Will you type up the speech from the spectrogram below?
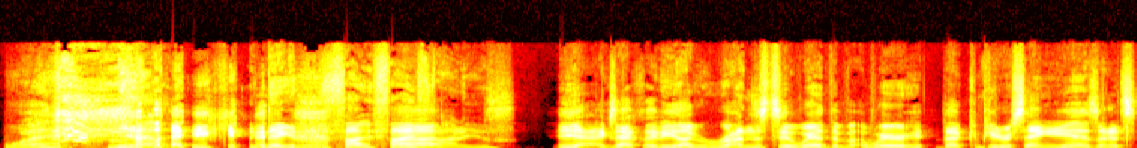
what? Yeah. like, Like, negative five five Uh, bodies. Yeah, exactly. And he like runs to where the where the computer is saying he is, and it's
